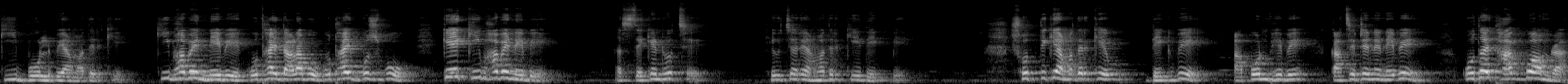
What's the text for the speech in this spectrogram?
কি বলবে আমাদেরকে? কীভাবে নেবে? কোথায় দাঁড়াবো? কোথায় বসবো? কে কীভাবে নেবে? আর সেকেন্ড হচ্ছে ফিউচারে আমাদের কে দেখবে? সত্যি কি আমাদের কেউ দেখবে? আপন ভেবে, কাছে টেনে নেবে? কোথায় থাকব আমরা?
